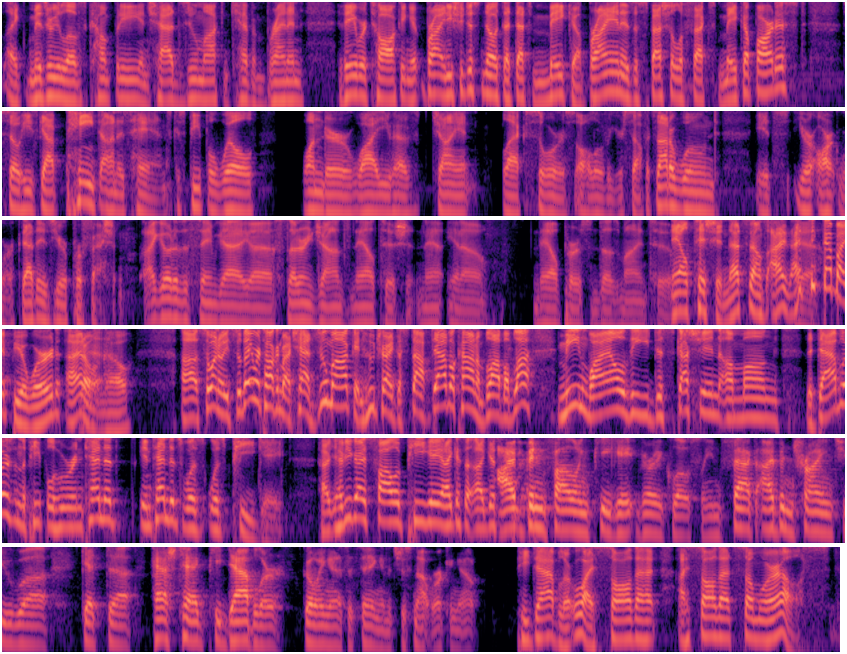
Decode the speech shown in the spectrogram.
Like Misery Loves Company and Chad Zumock and Kevin Brennan, they were talking. Brian, you should just note that that's makeup. Brian is a special effects makeup artist, so he's got paint on his hands because people will wonder why you have giant black sores all over yourself. It's not a wound it's your artwork. That is your profession. I go to the same guy, uh, Stuttering John's nail tissue, nail, you know, nail person does mine too. Nailtician. That sounds. I, I think that might be a word. I don't know. Uh, so anyway, so they were talking about Chad Zumock and who tried to stop DabbleCon and blah blah blah. Meanwhile, the discussion among the dabblers and the people who were intended intendeds was was P-Gate. Have, you guys followed P-Gate? I guess I guess I've been following P-Gate very closely. In fact, I've been trying to uh, get uh, hashtag P Dabbler going as a thing, and it's just not working out. P Dabbler. Oh, I saw that. I saw that somewhere else.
